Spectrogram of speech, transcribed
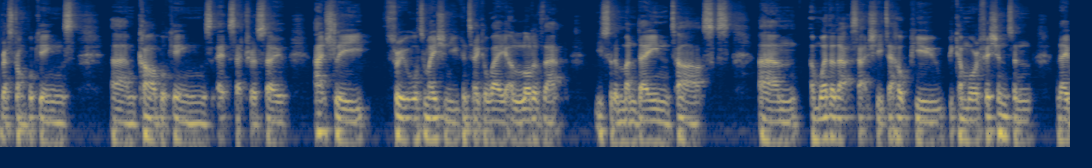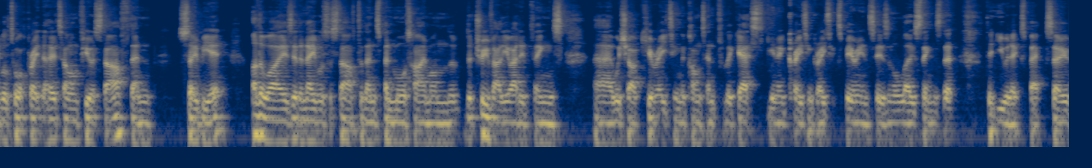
restaurant bookings, um, car bookings, etc. So, actually, through automation, you can take away a lot of that sort of mundane tasks um, and whether that's actually to help you become more efficient and, and able to operate the hotel on fewer staff, then so be it. Otherwise, it enables the staff to then spend more time on the, the true value added things, uh, which are curating the content for the guest, you know, creating great experiences and all those things that that you would expect. So,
